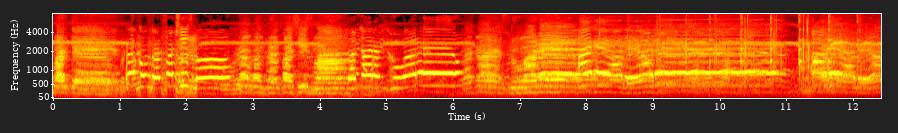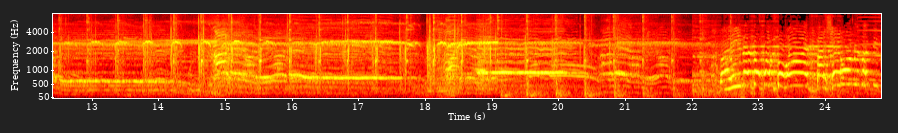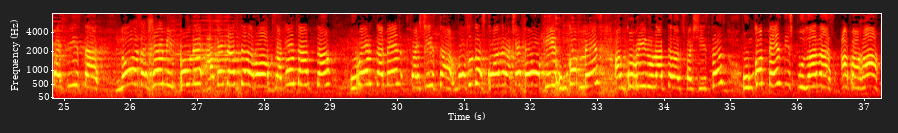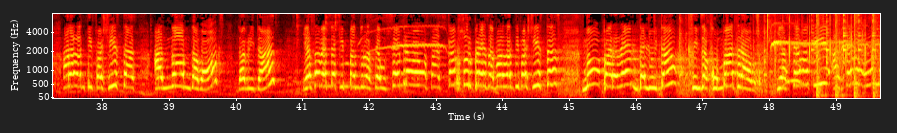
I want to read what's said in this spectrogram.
per què? Però contra el feixisme, Però contra el feixisme, de cara ens trobareu. de cara ens trobarem. Ale, ale, ale. Ale, ale, ale. Veïnes de Sant Cugat, baixeu amb els antifeixistes. No un acte dels feixistes? Un cop més disposades a pagar a les antifeixistes en nom de Vox? De veritat? Ja sabem de quin bàndol esteu, sempre heu estat. Cap sorpresa per als antifeixistes. No pararem de lluitar fins a combatre-us. I estem aquí, estem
